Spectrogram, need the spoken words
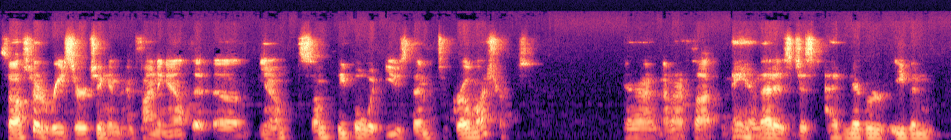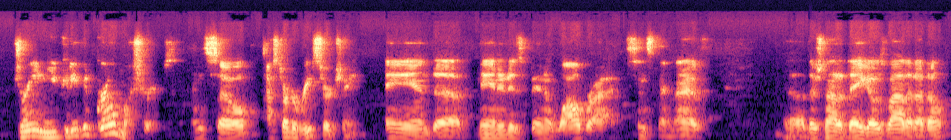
So I started researching and, and finding out that uh, you know some people would use them to grow mushrooms, and I, and I thought, man, that is just I'd never even dreamed you could even grow mushrooms. And so I started researching, and uh, man, it has been a wild ride since then. I have uh, there's not a day goes by that I don't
